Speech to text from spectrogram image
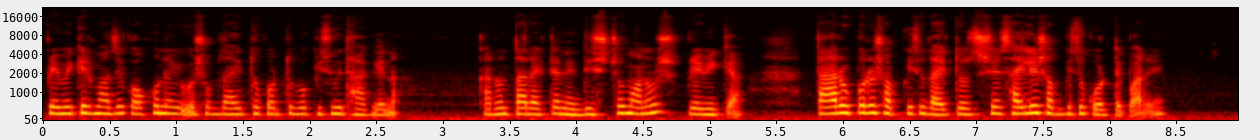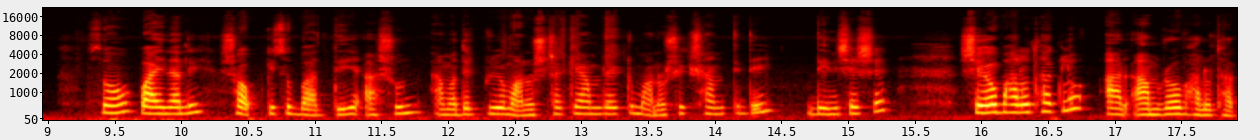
প্রেমিকের মাঝে কখনোই ওসব দায়িত্ব কর্তব্য কিছুই থাকে না। কারণ তার একটা নির্দিষ্ট মানুষ প্রেমিকা। তার উপরে সব কিছু দায়িত্ব, সে চাইলে সব কিছু করতে পারে। সো ফাইনালি সব কিছু বাদ দিয়ে আসুন। আমাদের প্রিয় মানুষটাকে আমরা একটু মানসিক শান্তি দিই দিন শেষে। সেও ভালো থাকল আর আমরাও ভালো থাকল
